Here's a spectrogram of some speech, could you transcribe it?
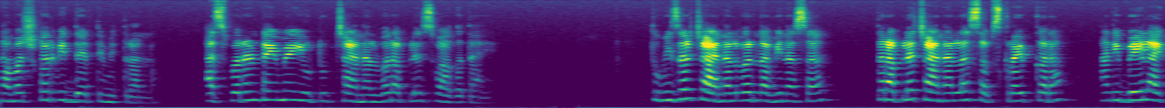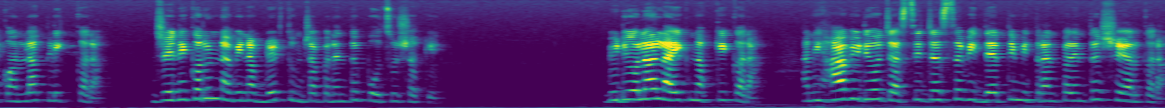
नमस्कार विद्यार्थी मित्रांनो ॲस्परंट टाईम या यूट्यूब चॅनलवर आपले स्वागत आहे. तुम्ही जर चॅनलवर नवीन असाल तर आपल्या चॅनलला सबस्क्राईब करा आणि बेल आयकॉनला क्लिक करा जेणेकरून नवीन अपडेट तुमच्यापर्यंत पोचू शकेल. व्हिडिओला लाईक नक्की करा आणि हा व्हिडिओ जास्तीत जास्त विद्यार्थी मित्रांपर्यंत शेअर करा.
